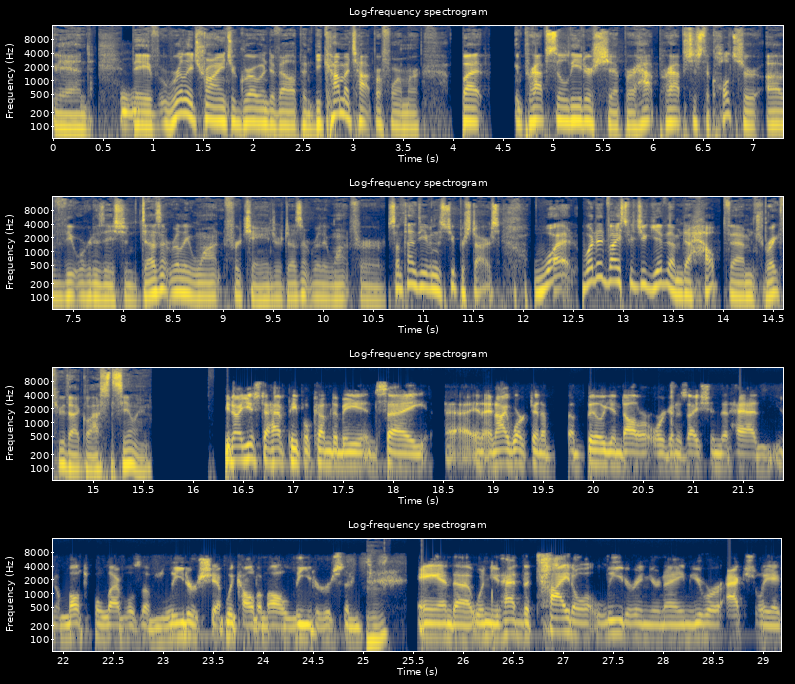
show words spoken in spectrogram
and mm-hmm. they've really trying to grow and develop and become a top performer, but perhaps the leadership or ha- perhaps just the culture of the organization doesn't really want for change or doesn't really want for sometimes even the superstars. What what advice would you give them to help them to break through that glass ceiling? You know, I used to have people come to me and say, uh, and, and, I worked in a, a, billion dollar organization that had, you know, multiple levels of leadership. We called them all leaders. And, mm-hmm. and uh, when you had the title leader in your name, you were actually a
